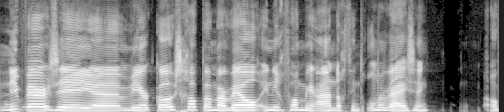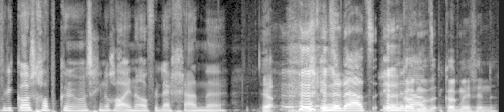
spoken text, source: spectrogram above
Niet per se eh, meer kooschappen, maar wel in ieder geval meer aandacht in het onderwijs. En over die kooschappen kunnen we misschien nog wel in overleg gaan. eh. Ja, inderdaad, kan ik, inderdaad. me, kan ik mee vinden.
